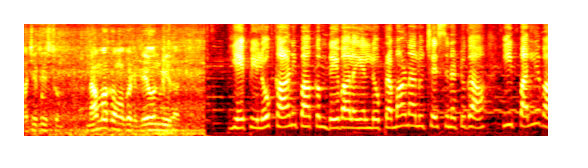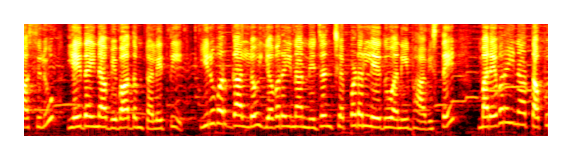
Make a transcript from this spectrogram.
వచ్చి తీస్తుంది నమ్మకం ఒకటి దేవుని మీద. ఏపీలో కాణిపాకం దేవాలయంలో ప్రమాణాలు చేసినట్టుగా ఈ పల్లెవాసులు ఏదైనా వివాదం తలెత్తి ఇరు వర్గాల్లో ఎవరైనా నిజం చెప్పడం లేదు అని భావిస్తే మరెవరైనా తప్పు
